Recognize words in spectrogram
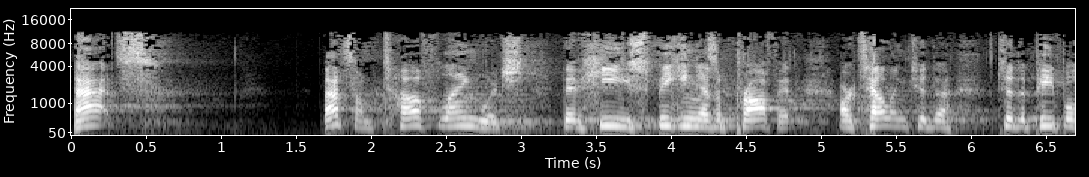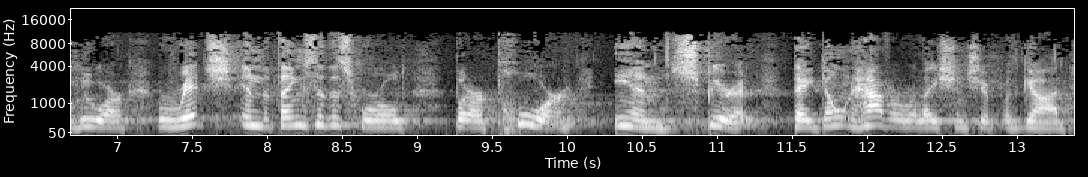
That's that's some tough language that he, speaking as a prophet, are telling to the, to the people who are rich in the things of this world, but are poor in spirit. They don't have a relationship with God.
